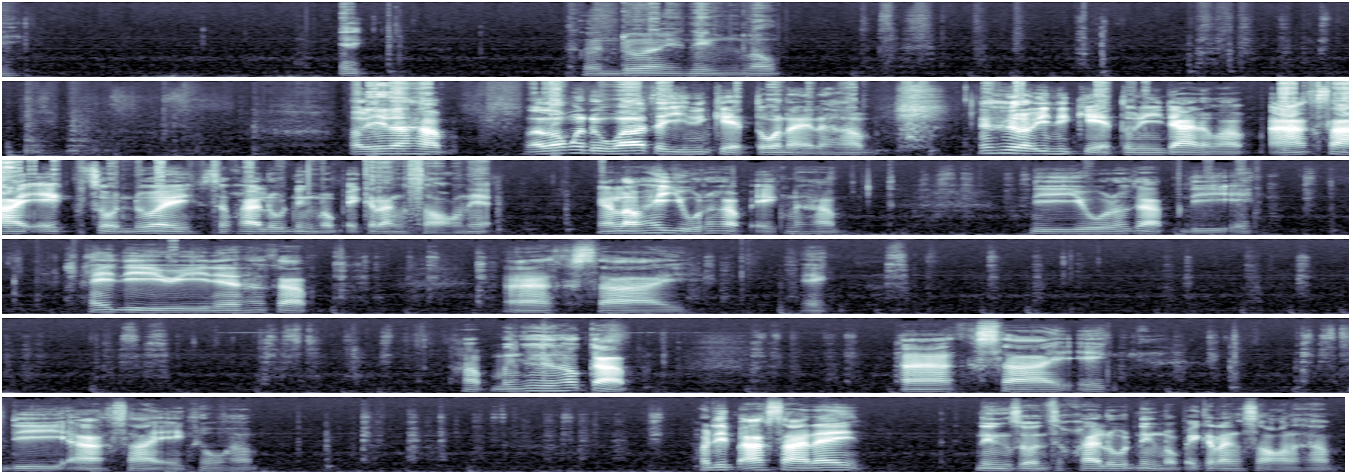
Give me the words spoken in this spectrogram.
x ส่วนด้วยหนึ่งลบ ตอนนี้นะครับ เราต้องมาดูว่าจะอินทิเกรตตัวไหนนะครับ ก็คือเราอินทิเกรตตัวนี้ได้หรอครับ arc sin x ส่วนด้วย square root หนึ่งลบ x กำลังสองเนี่ย งั้นเราให้ u เท่ากับ x นะครับ du เท่ากับ dx ให้ dv เนี่ยเท่ากับ arc sin x ครับ มันคือเท่ากับ arc sin x d arc sin x ถูกครับพอดิฟ arc sin ได้ 1 ส่วนสแควร์รูทหนึ่งลบ x กำลังสองนะครับ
